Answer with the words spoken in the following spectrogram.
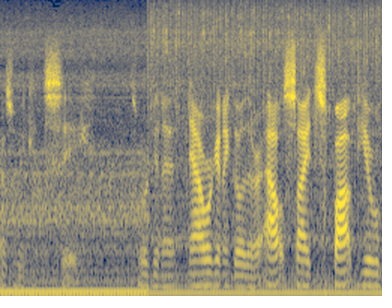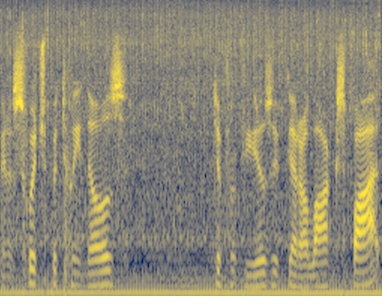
As we can see. So we're gonna now we're gonna go to our outside spot view. We're gonna switch between those different views. We've got our lock spot.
